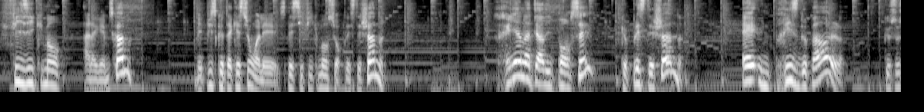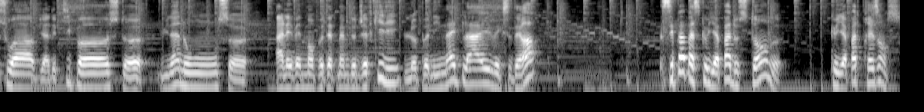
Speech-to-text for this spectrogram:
physiquement à la Gamescom, mais puisque ta question elle est spécifiquement sur PlayStation, rien n'interdit de penser que PlayStation ait une prise de parole, que ce soit via des petits posts, euh, une annonce, euh, à l'événement peut-être même de Jeff Keighley, l'Opening Night Live, etc. C'est pas parce qu'il n'y a pas de stand qu'il n'y a pas de présence.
